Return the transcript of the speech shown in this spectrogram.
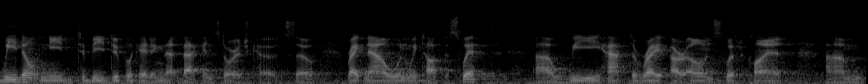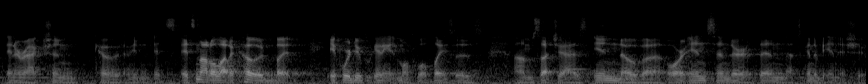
we don't need to be duplicating that backend storage code. So right now, when we talk to Swift, uh, we have to write our own Swift client um, interaction code. I mean, it's, it's not a lot of code, but if we're duplicating it in multiple places, um, such as in Nova or in Cinder, then that's going to be an issue.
